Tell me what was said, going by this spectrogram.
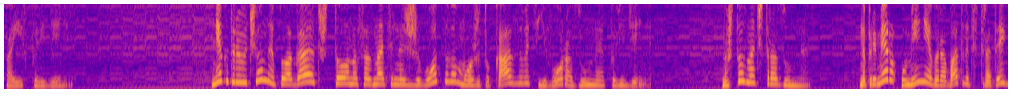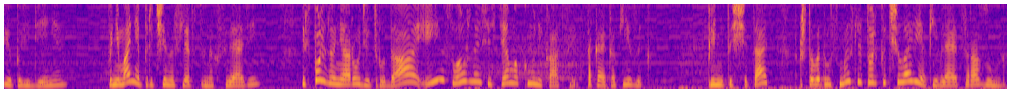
по их поведению. Некоторые ученые полагают, что на сознательность животного может указывать его разумное поведение. Но что значит разумное? Например, умение вырабатывать стратегию поведения, понимание причины следственных связей, использование орудий труда и сложная система коммуникаций, такая как язык. Принято считать, что в этом смысле только человек является разумным.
